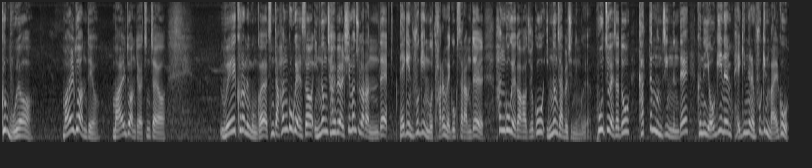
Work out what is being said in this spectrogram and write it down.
그건 뭐야? 말도 안 돼요. 말도 안 돼요, 진짜요. 왜 그러는 건가요? 진짜 한국에서 인종차별 심한 줄 알았는데 백인, 흑인, 뭐 다른 외국 사람들 한국에 가가지고 인종차별 짓는 거예요. 호주에서도 같은 문제 있는데 근데 여기는 백인이랑 흑인 말고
